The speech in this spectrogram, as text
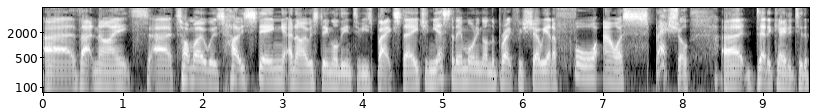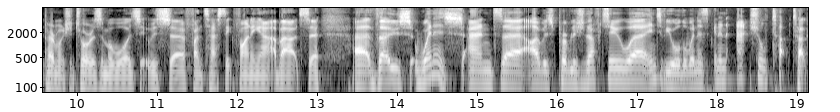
uh, that night. Uh, Tomo was hosting, and I was doing all the interviews backstage. And yesterday morning on the Breakfast Show, we had a four-hour special uh, dedicated to the Pembrokeshire Tourism Awards. It was uh, fantastic finding out about uh, those winners, and I was privileged enough to interview all the winners in an actual tuk tuk,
